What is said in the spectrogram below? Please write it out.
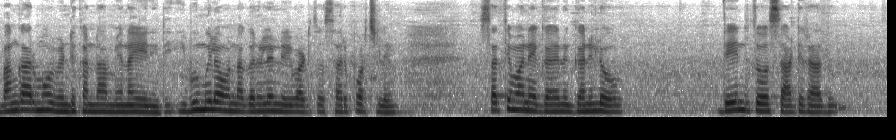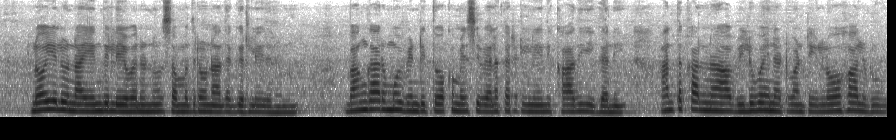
బంగారము వెండి కన్నా మినయనిది ఈ భూమిలో ఉన్న గనులని వాటితో సరిపోర్చలేం. సత్యం అనే గని గనిలో దేనితో సాటి రాదు. లోయలు నా ఎందు లేవనను సముద్రం నా దగ్గర లేదనను. బంగారము వెండి తూకమేసి వెలకట్టలేని కాదు ఈ గని. అంతకాలన విలువైనటువంటి లోహాలు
